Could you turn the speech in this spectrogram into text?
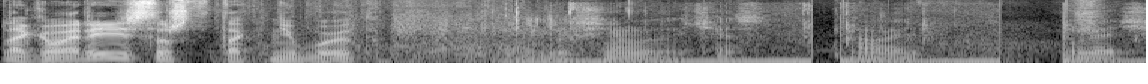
Договорились, что так не будет? Больше не буду сейчас. Давай, удачи.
